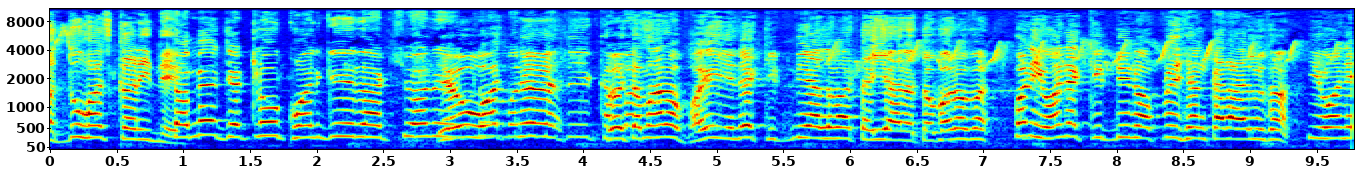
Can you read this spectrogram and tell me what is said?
બધું હોશ કરી દે. તમે જેટલું ખોનગી રાખશો ને એવું હોત ને તો તમારો ભાઈ એને કિડની હાલવા તૈયાર હતો બરોબર? પણ ઈવાને કિડની નું ઓપરેશન કરાયેલું છે. ઈવાને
